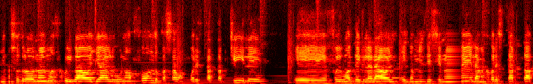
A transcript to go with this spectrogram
Y nosotros nos hemos jugado ya algunos fondos, pasamos por Startup Chile, eh, fuimos declarados el, el, 2019 la mejor startup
